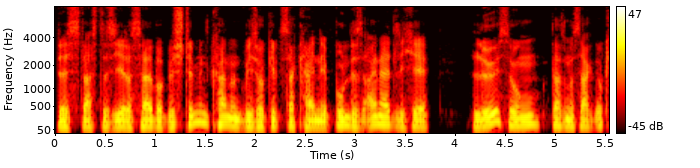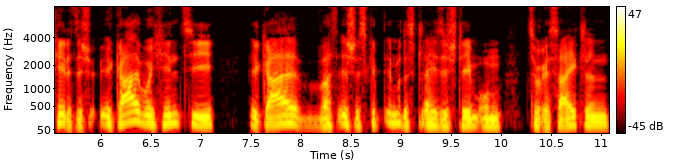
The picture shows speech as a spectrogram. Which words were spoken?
das, dass das jeder selber bestimmen kann und wieso gibt's da keine bundeseinheitliche Lösung, dass man sagt, okay, das ist egal, wo ich hinziehe, egal was ist, es gibt immer das gleiche System, um zu recyceln.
